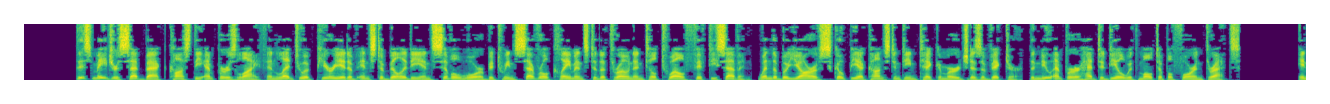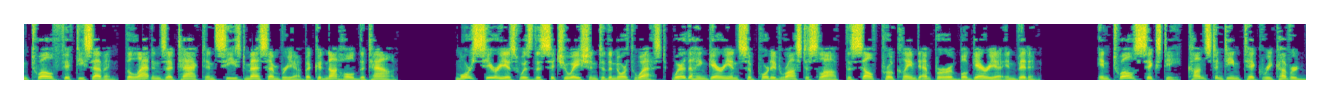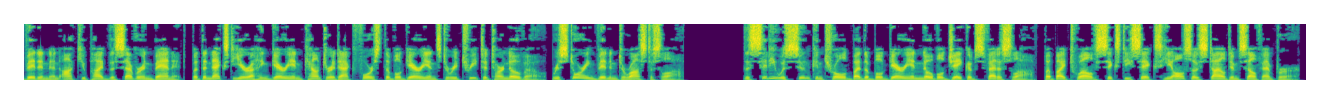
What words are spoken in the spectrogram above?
This major setback cost the emperor's life and led to a period of instability and civil war between several claimants to the throne until 1257, when the boyar of Skopje Constantine Tik emerged as a victor. The new emperor had to deal with multiple foreign threats. In 1257, the Latins attacked and seized Mesembria but could not hold the town. More serious was the situation to the northwest, where the Hungarians supported Rostislav, the self-proclaimed Emperor of Bulgaria in Vidin. In 1260, Constantine Tik recovered Vidin and occupied the Severin Banat, but the next year a Hungarian counterattack forced the Bulgarians to retreat to Tarnovo, restoring Vidin to Rostislav. The city was soon controlled by the Bulgarian noble Jacob Svetoslav, but by 1266 he also styled himself emperor.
